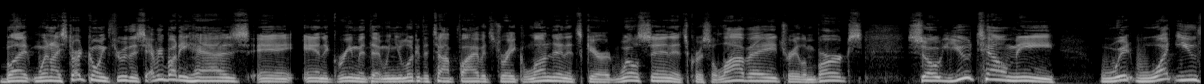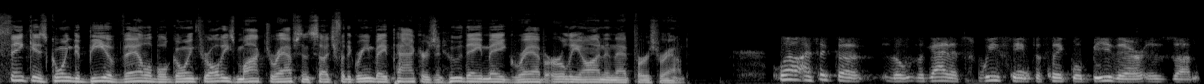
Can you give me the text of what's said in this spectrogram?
But when I start going through this, everybody has a, an agreement that when you look at the top five, it's Drake London, it's Garrett Wilson, it's Chris Olave, Treylon Burks. So you tell me what you think is going to be available going through all these mock drafts and such for the Green Bay Packers and who they may grab early on in that first round. Well, I think the the, the guy that we seem to think will be there is um,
